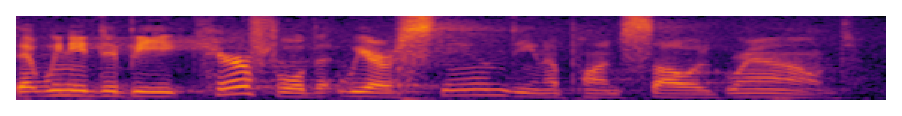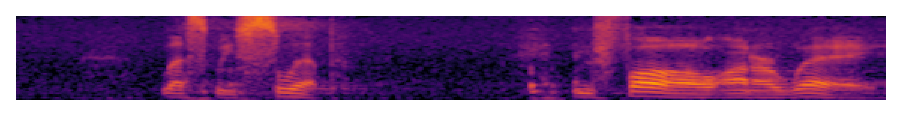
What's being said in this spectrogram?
that we need to be careful that we are standing upon solid ground, lest we slip and fall on our way.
